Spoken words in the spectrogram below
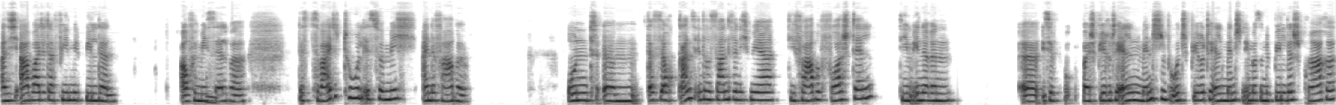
also ich arbeite da viel mit Bildern auch für mich mhm. selber. Das zweite Tool ist für mich eine Farbe. Und ähm, das ist auch ganz interessant, wenn ich mir die Farbe vorstelle, die im Inneren äh, ist ja bei spirituellen Menschen, bei uns spirituellen Menschen immer so eine Bildersprache,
